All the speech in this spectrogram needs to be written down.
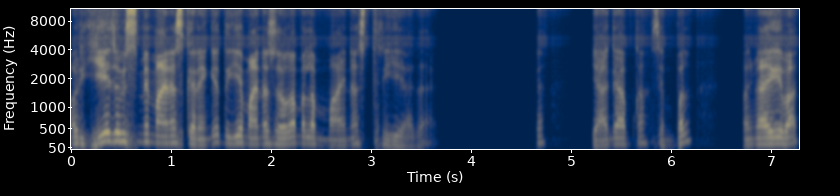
और ये जब इसमें माइनस करेंगे तो ये माइनस होगा मतलब माइनस थ्री आ जाएगा। ये आ गया आपका सिंपल समझ में आएगी बात?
